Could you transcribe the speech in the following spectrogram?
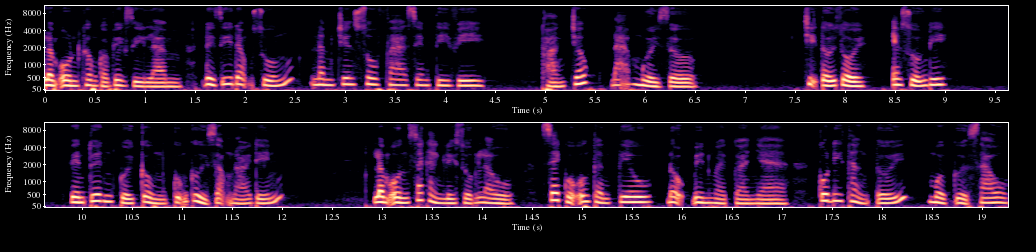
Lâm ôn không có việc gì làm, để di động xuống, nằm trên sofa xem tivi. Thoáng chốc, đã 10 giờ. Chị tới rồi, em xuống đi. Viên tuyên cuối cùng cũng gửi giọng nói đến. Lâm ôn xách hành lý xuống lầu, xe của Uông Thần Tiêu đậu bên ngoài tòa nhà, cô đi thẳng tới, mở cửa sau,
